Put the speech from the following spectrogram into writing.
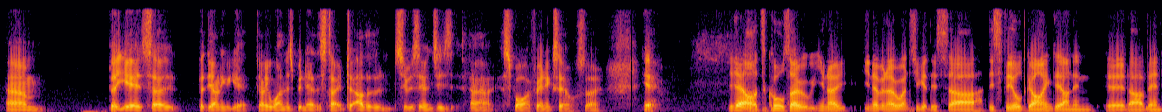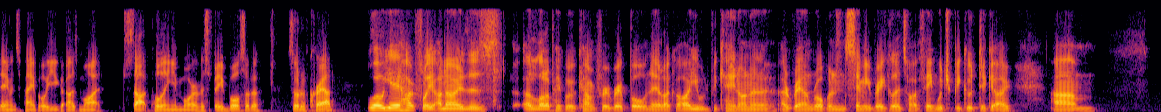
Um, but yeah, so but the only yeah the only one that's been out of the state to other than Super Sevens is uh, Aspire for NXL. So yeah, Yeah, well, it's cool. So you know you never know once you get this uh this field going down in at uh, Van Diemen's Paintball, you guys might start pulling in more of a speedball sort of sort of crowd. Well, yeah, hopefully. I know there's a lot of people who come through rec ball and they're like, oh, you would be keen on a, a round robin, semi regular type thing, which would be good to go. Um,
